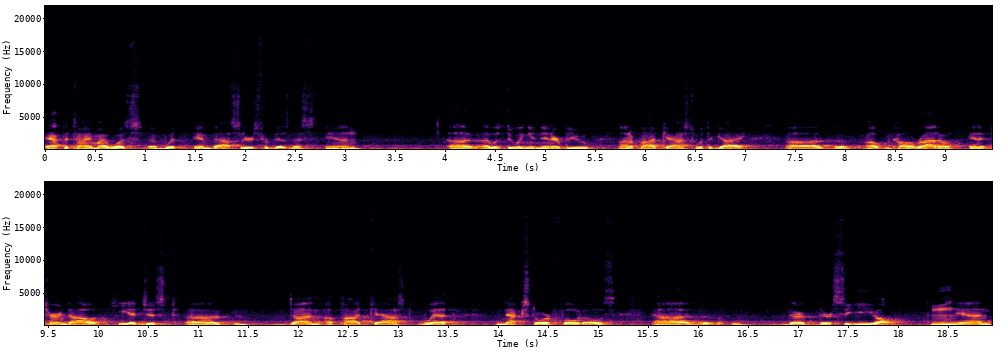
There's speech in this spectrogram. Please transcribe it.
at the time, I was uh, with Ambassadors for Business, and uh, I was doing an interview on a podcast with a guy uh, uh, out in Colorado, and it turned out he had just uh, done a podcast with Nextdoor Photos, uh, their their CEO, and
